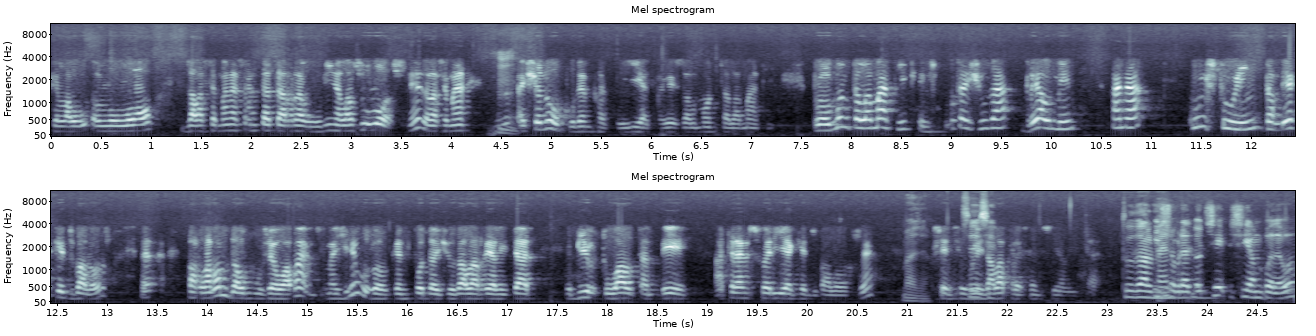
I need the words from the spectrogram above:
que la- l'olor de la Setmana Santa tarragonina, les olors eh, de la setmana... Mm. Això no ho podem recollir a través del món telemàtic. Però el món telemàtic ens pot ajudar realment a anar construint també aquests valors. Parlàvem del museu abans. Imagineu-vos el que ens pot ajudar la realitat virtual també a transferir aquests valors, eh? Vaja. sense Sí, oblidar sí. la presencialitat. I Totalment. sobretot, si, si em podeu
